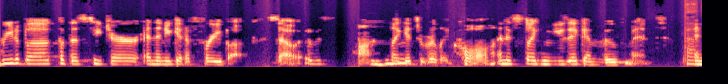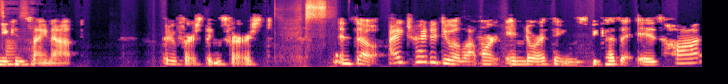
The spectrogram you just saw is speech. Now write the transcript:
read a book with this teacher, and then you get a free book. So it was awesome. like, mm-hmm. it's really cool. And it's like music and movement. That's and you can sign up through First Things First. And so I try to do a lot more indoor things because it is hot.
